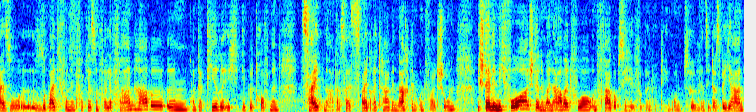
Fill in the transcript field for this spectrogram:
Also äh, sobald ich von dem Verkehrsunfall erfahren habe, ähm, kontaktiere ich die Betroffenen zeitnah, das heißt zwei, drei Tage nach dem Unfall schon. Ich stelle mich vor, stelle meine Arbeit vor und frage, ob sie Hilfe benötigen. Und äh, wenn sie das bejahen,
